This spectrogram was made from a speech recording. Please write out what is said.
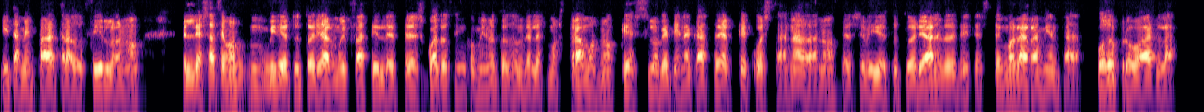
y también para traducirlo, ¿no? Les hacemos un vídeo tutorial muy fácil de 3, 4, 5 minutos donde les mostramos, ¿no? Qué es lo que tiene que hacer, qué cuesta nada, ¿no? Hacer ese vídeo tutorial, entonces dices, tengo la herramienta, puedo probarla,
